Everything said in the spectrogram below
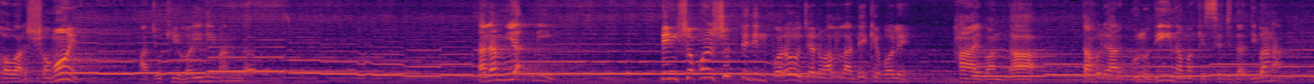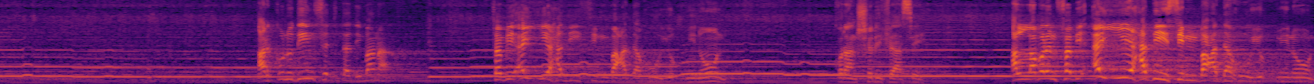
হওয়ার সময় আজও কি হয়নি বান্দা? আলাম ইয়ানি, তিনশো পঁয়ষট্টি দিন পরেও যেন আল্লাহ ডেকে বলে, হায় বান্দা, তাহলে আর কোনো দিন আমাকে সেজদা দিবা না। আর কোনো দিন সেজদা দিবা না। তবে আইয়ে হাদিসিন বাদাহু ইউমিনুন। কোরআন শরীফে আছে, আল্লাহ বলেন ফাবি আইয়ে হাদিসিন বাদাহু ইউমিনুন।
